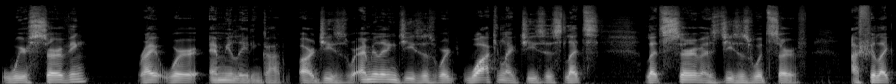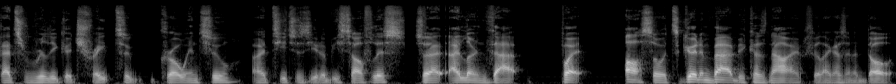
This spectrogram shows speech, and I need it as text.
we're serving right? We're emulating God or Jesus. We're emulating Jesus. We're walking like Jesus. Let's let's serve as Jesus would serve. I feel like that's a really good trait to grow into. Uh, it teaches you to be selfless. So that, I learned that. But also, it's good and bad because now I feel like as an adult,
